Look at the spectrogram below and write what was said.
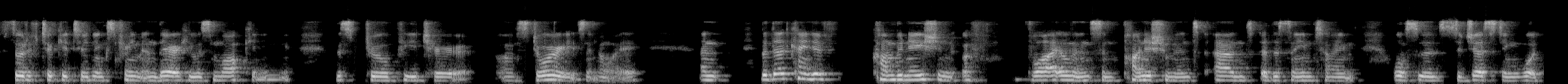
sort of took it to an extreme and there he was mocking the Struwwelpeter um, stories in a way. And but that kind of combination of violence and punishment and at the same time also suggesting what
